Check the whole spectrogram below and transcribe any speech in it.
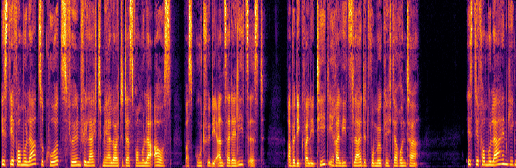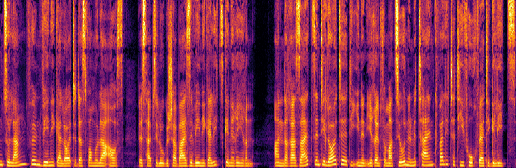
Ist Ihr Formular zu kurz, füllen vielleicht mehr Leute das Formular aus, was gut für die Anzahl der Leads ist. Aber die Qualität Ihrer Leads leidet womöglich darunter. Ist Ihr Formular hingegen zu lang, füllen weniger Leute das Formular aus, weshalb Sie logischerweise weniger Leads generieren. Andererseits sind die Leute, die Ihnen ihre Informationen mitteilen, qualitativ hochwertige Leads.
